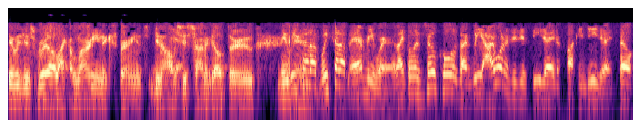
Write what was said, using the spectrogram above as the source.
it was just real like a learning experience, you know, I was Yeah. just trying to go through. Dude, we set up we set up everywhere. Like what was so cool is like we I wanted to just DJ to fucking DJ. So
